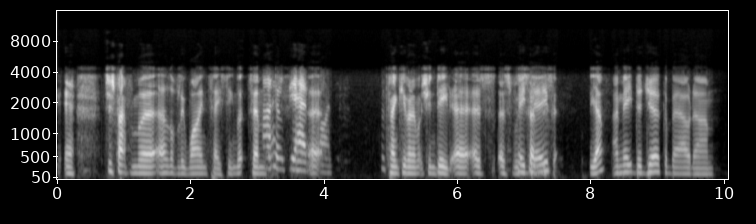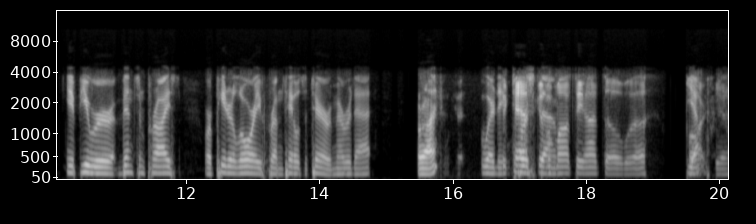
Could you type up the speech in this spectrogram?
yeah, just back from a, a lovely wine tasting. But um, I hope you had uh, fun. Thank you very much indeed. Uh, as as we Hey said, Dave. yeah. I made the joke about um if you were Vincent Price or Peter Lorre from Tales of Terror. Remember that? All right. Where they The first, cask of um, Amontillado uh, Yep. part, yeah.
